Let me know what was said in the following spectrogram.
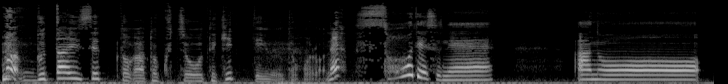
まあ舞台セットが特徴的っていうところねそうですね。あのー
